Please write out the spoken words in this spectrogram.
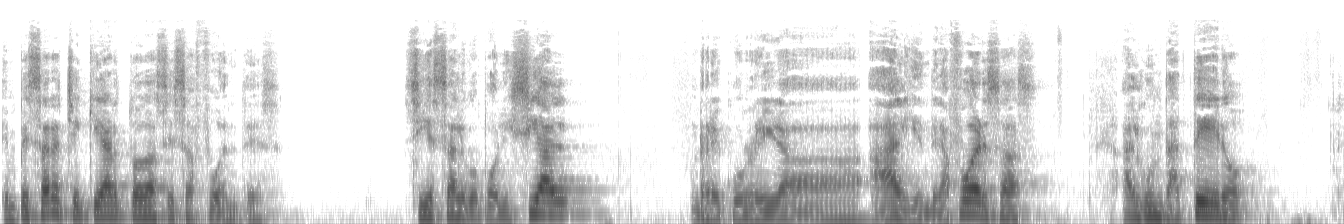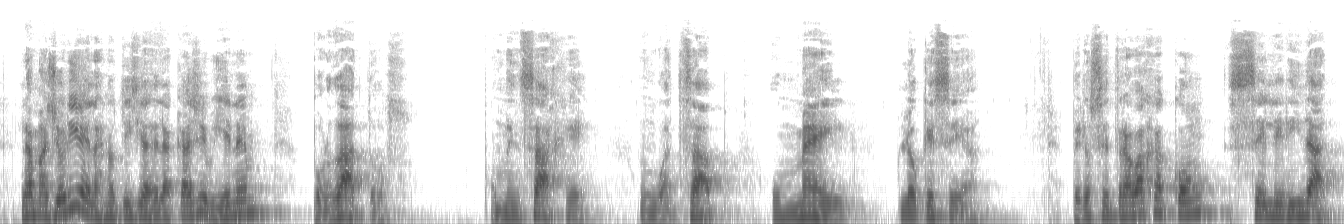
empezar a chequear todas esas fuentes. Si es algo policial, recurrir a, alguien de las fuerzas, algún datero. La mayoría de las noticias de la calle vienen por datos, un mensaje, un WhatsApp, un mail, lo que sea. Pero se trabaja con celeridad,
